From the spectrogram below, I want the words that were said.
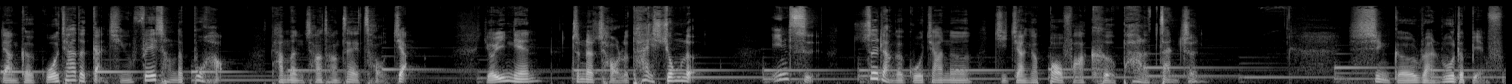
两个国家的感情非常的不好，他们常常在吵架。有一年，真的吵得太凶了，因此这两个国家呢，即将要爆发可怕的战争。性格软弱的蝙蝠。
